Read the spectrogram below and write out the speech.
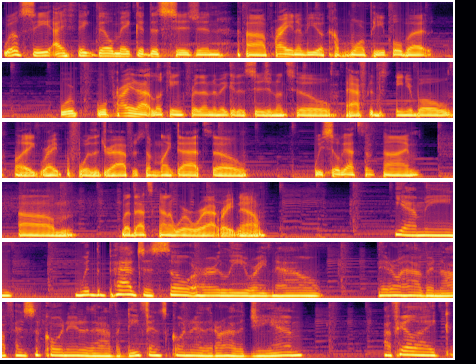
we'll see. I think they'll make a decision. Uh, probably interview a couple more people, but we're we're probably not looking for them to make a decision until after the Senior Bowl, like right before the draft or something like that. So we still got some time, um, but that's kind of where we're at right now. Yeah, I mean, with the Pats, it's so early right now. They don't have an offensive coordinator. They don't have a defense coordinator. They don't have a GM. I feel like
